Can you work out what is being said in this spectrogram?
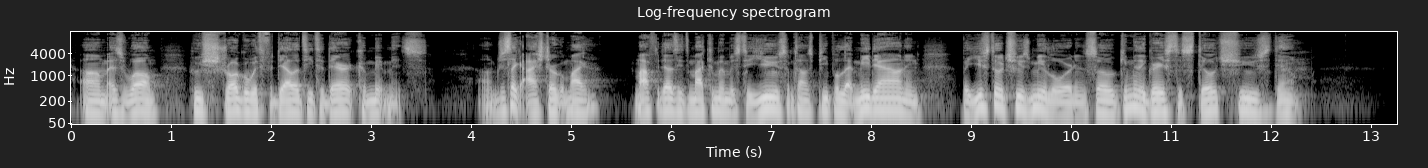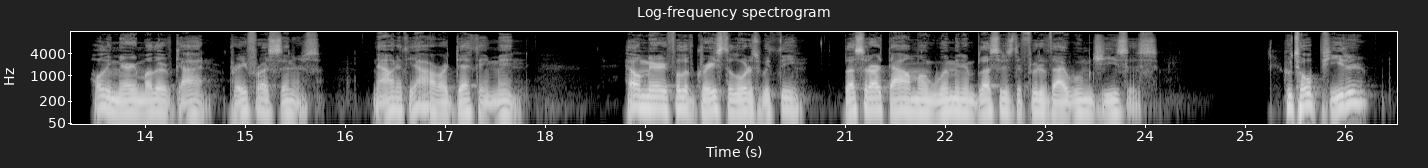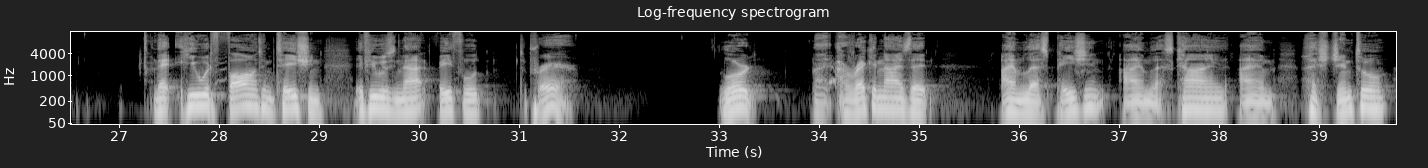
um, as well who struggle with fidelity to their commitments. Um, just like I struggle my my fidelity to my commitments to you. Sometimes people let me down, and but you still choose me, Lord. And so give me the grace to still choose them. Holy Mary, Mother of God, pray for us sinners, now and at the hour of our death. Amen. Hail Mary, full of grace, the Lord is with thee. Blessed art thou among women, and blessed is the fruit of thy womb, Jesus who told Peter that he would fall in temptation if he was not faithful to prayer. Lord, I recognize that I am less patient, I am less kind, I am less gentle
